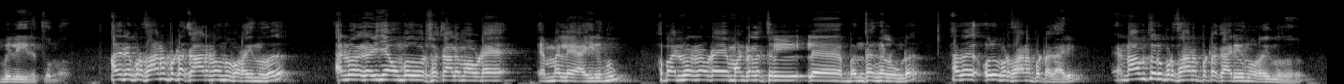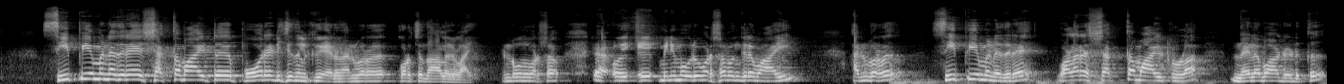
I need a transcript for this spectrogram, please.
വിലയിരുത്തുന്നത്. അതിന്റെ പ്രധാനപ്പെട്ട കാരണം എന്ന് പറയുന്നത് അൻവർ കഴിഞ്ഞ ഒമ്പത് വർഷക്കാലം അവിടെ എം എൽ എ ആയിരുന്നു. അപ്പോൾ അൻവറിന് അവിടെ മണ്ഡലത്തിൽ ബന്ധങ്ങളുണ്ട്. അത് ഒരു പ്രധാനപ്പെട്ട കാര്യം. രണ്ടാമത്തെ ഒരു പ്രധാനപ്പെട്ട കാര്യം എന്ന് പറയുന്നത് സി പി എമ്മിനെതിരെ ശക്തമായിട്ട് പോരടിച്ച് നിൽക്കുകയായിരുന്നു അൻവർ കുറച്ച് നാളുകളായി. രണ്ട് മൂന്ന് വർഷം മിനിമം ഒരു വർഷമെങ്കിലുമായി അൻവർ സി പി എമ്മിനെതിരെ വളരെ ശക്തമായിട്ടുള്ള നിലപാടെടുത്ത്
